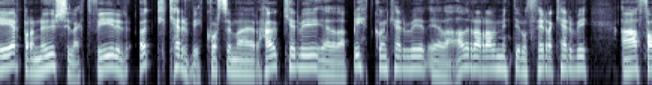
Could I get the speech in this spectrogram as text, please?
er bara nöðsilegt fyrir öll kerfi, hvort sem það er hagkerfi eða bitcoin kerfið eða aðra rafmyndir og þeirra kerfi að fá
